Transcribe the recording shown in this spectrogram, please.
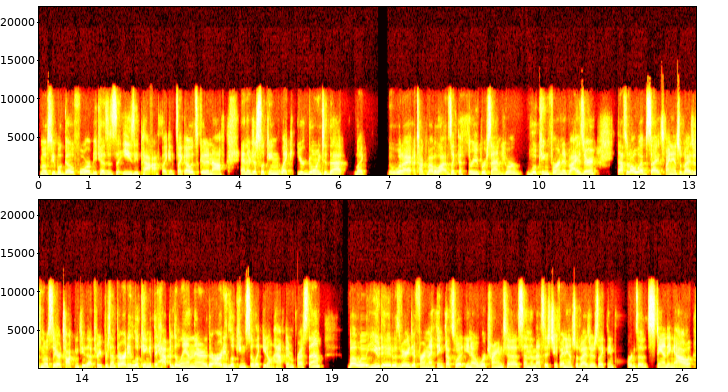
most people go for because it's the easy path. Like it's like, oh, it's good enough. And they're just looking like you're going to that, like what I talk about a lot is like the 3% who are looking for an advisor. That's what all websites, financial advisors mostly are talking to that 3%. They're already looking. If they happen to land there, they're already looking. So like you don't have to impress them. But what you did was very different. And I think that's what, you know, we're trying to send the message to financial advisors, like the importance of standing out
